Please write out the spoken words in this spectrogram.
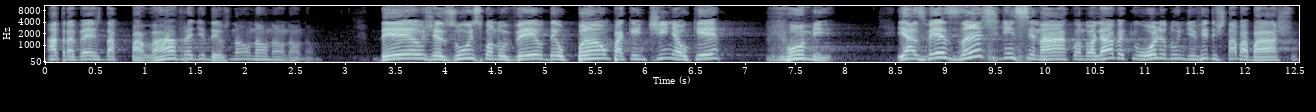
através da palavra de Deus. Não, não, não, não, não. Deus, Jesus, quando veio, deu pão para quem tinha o quê? Fome. E às vezes, antes de ensinar, quando olhava que o olho do indivíduo estava baixo,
